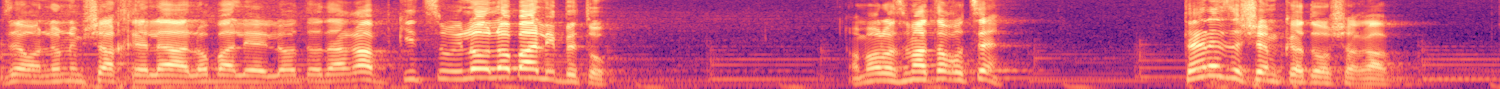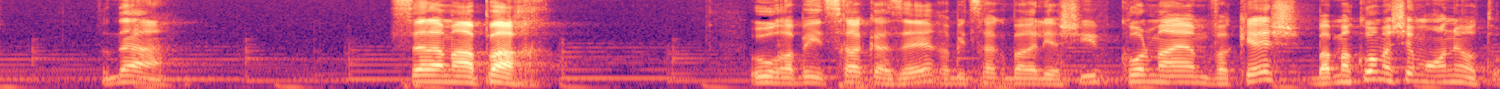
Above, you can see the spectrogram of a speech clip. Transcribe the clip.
זהו, אני לא נמשך אליה, לא בא לי, לא יודע, הרב, קיצור, היא לא, לא בא לי בטוב. אמר לו, אז מה אתה רוצה? תן איזה שם קדוש, הרב. אתה יודע, עשה לה מהפך. הוא רבי יצחק הזה, רבי יצחק בר אלישיב, כל מה היה מבקש, במקום השם עונה אותו.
